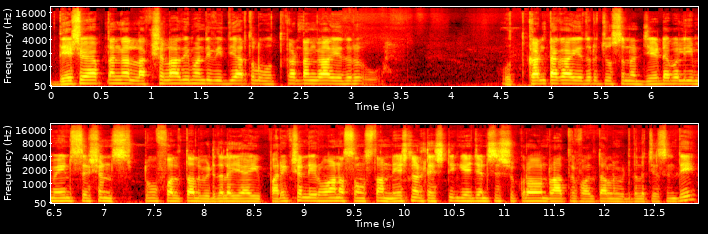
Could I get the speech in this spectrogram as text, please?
దేశవ్యాప్తంగా లక్షలాది మంది విద్యార్థులు ఉత్కంఠంగా ఎదురు ఉత్కంఠగా ఎదురు చూస్తున్న జేడబ్ల్యూ మెయిన్ సెషన్స్ టూ ఫలితాలు విడుదలయ్యాయి. పరీక్ష నిర్వహణ సంస్థ నేషనల్ టెస్టింగ్ ఏజెన్సీ శుక్రవారం రాత్రి ఫలితాలను విడుదల చేసింది.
